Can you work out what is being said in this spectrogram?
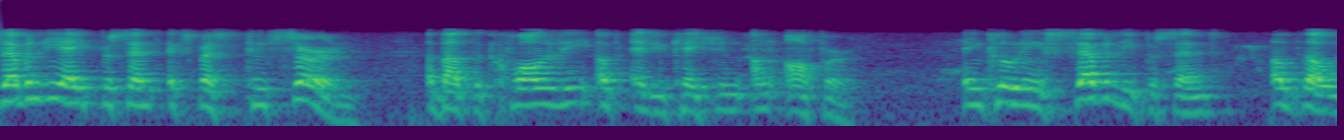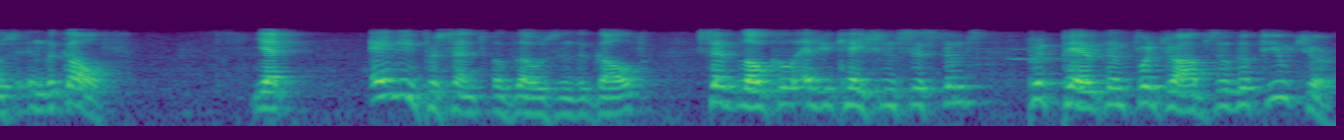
78% expressed concern about the quality of education on offer including 70% of those in the Gulf. Yet 80% of those in the Gulf said local education systems prepared them for jobs of the future,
